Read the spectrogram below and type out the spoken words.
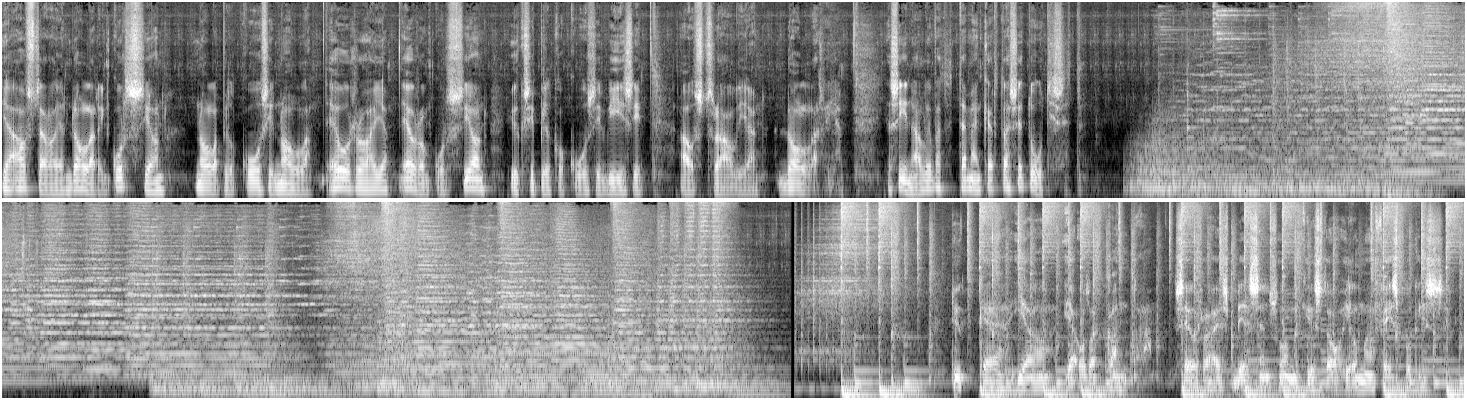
ja Australian dollarin kurssi on 0,60 euroa ja euron kurssi on 1,65 Australian dollaria. Ja siinä olivat tämänkertaiset uutiset. Tykkää, jaa ja ota kantaa. Seuraa SBSn suomenkielistä ohjelmaa Facebookissa.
